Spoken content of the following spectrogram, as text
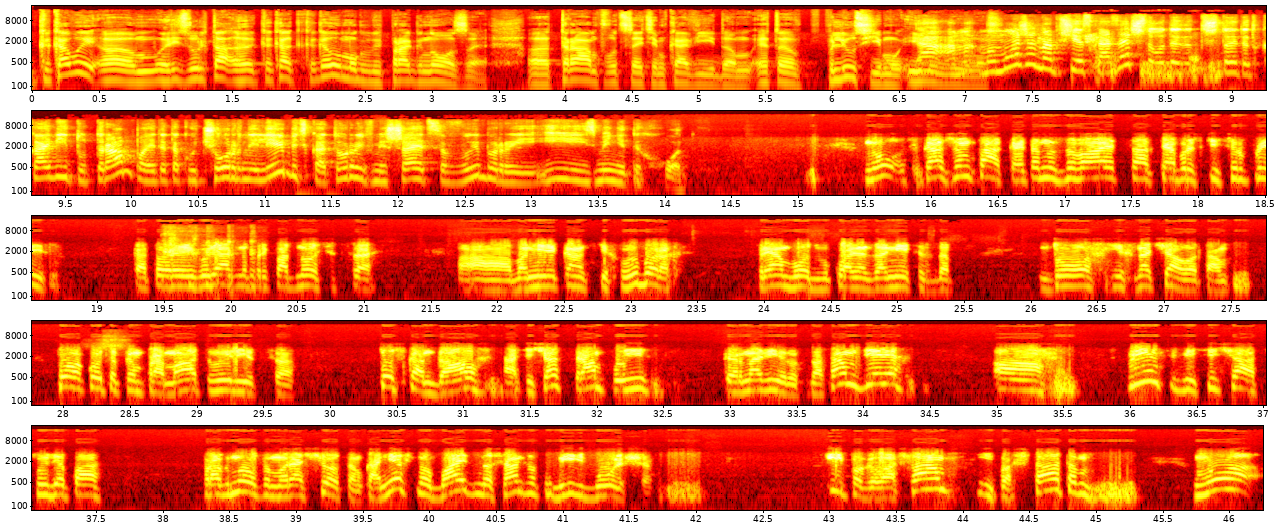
Каковы результаты, каковы могут быть прогнозы? Э, Трамп вот с этим ковидом, это плюс ему или Да, а мы, минус? мы можем вообще сказать, что вот этот, что этот ковид у Трампа это такой черный лебедь, который вмешается в выборы и изменит их ход? Ну, скажем так, это называется октябрьский сюрприз, который регулярно преподносится а, в американских выборах, прям вот буквально за месяц до, до их начала там. То какой-то компромат выльется, то скандал, а сейчас Трамп и коронавирус. На самом деле, а, в принципе, сейчас, судя по прогнозам и расчетам, конечно, у Байдена шансов победить больше и по голосам, и по штатам. Но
